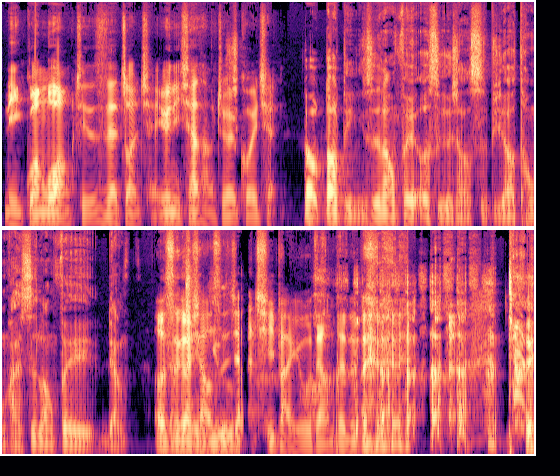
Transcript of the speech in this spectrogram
你观望其实是在赚钱，因为你下场就会亏钱。到到底你是浪费二十个小时比较痛，还是浪费两二十个小时加七百 U 这样？对对对，对，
